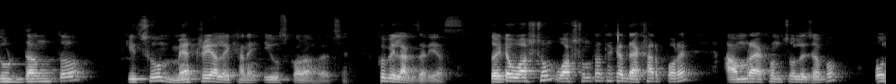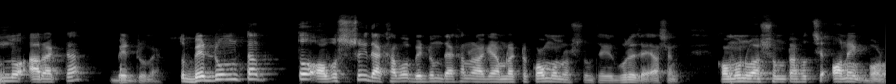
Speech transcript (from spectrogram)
দুর্দান্ত কিছু ম্যাটেরিয়াল এখানে ইউজ করা হয়েছে। খুবই লাক্সারিয়াস। তো এটা ওয়াশরুম। ওয়াশরুমটা থেকে দেখার পরে আমরা এখন চলে যাব অন্য আরও একটা বেডরুমে তো বেডরুমটা তো অবশ্যই দেখাবো। বেডরুম দেখানোর আগে আমরা একটা কমন ওয়াশরুম থেকে ঘুরে যাই, আসেন। কমন ওয়াশরুমটা হচ্ছে অনেক বড়।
